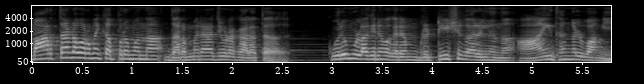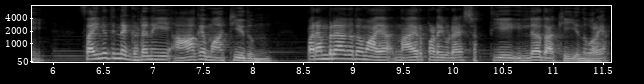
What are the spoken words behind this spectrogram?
മാർത്താണ്ഡവർമ്മയ്ക്കപ്പുറം വന്ന ധർമ്മരാജയുടെ കാലത്ത് കുരുമുളകിന് പകരം ബ്രിട്ടീഷുകാരിൽ നിന്ന് ആയുധങ്ങൾ വാങ്ങി സൈന്യത്തിന്റെ ഘടനയെ ആകെ മാറ്റിയതും പരമ്പരാഗതമായ നായർപ്പടയുടെ ശക്തിയെ ഇല്ലാതാക്കി എന്ന് പറയാം.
